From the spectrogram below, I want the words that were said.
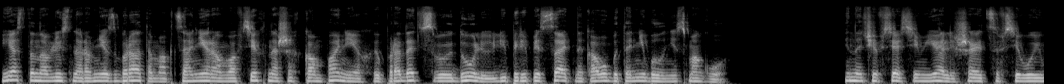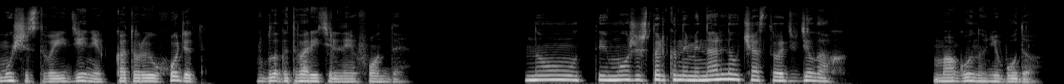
Я становлюсь наравне с братом акционером во всех наших компаниях и продать свою долю или переписать на кого бы то ни было не смогу. Иначе вся семья лишается всего имущества и денег, которые уходят в благотворительные фонды. «Ну, ты можешь только номинально участвовать в делах». «Могу, но не буду.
